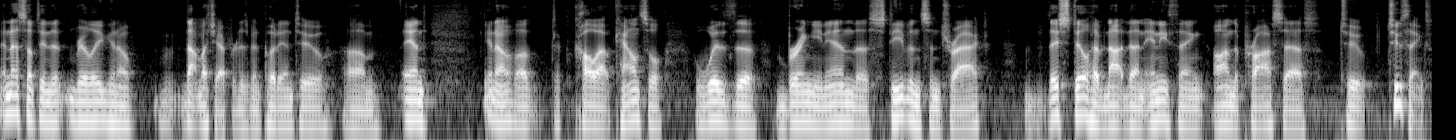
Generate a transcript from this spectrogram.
and that's something that really, you know, not much effort has been put into. Um, and, you know, to call out council with the bringing in the Stevenson tract, they still have not done anything on the process to two things.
